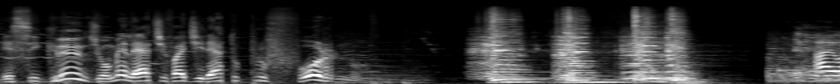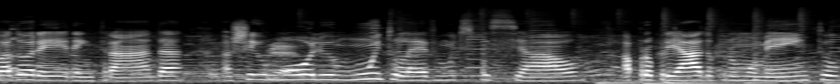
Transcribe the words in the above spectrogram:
Esse grande omelete vai direto pro forno. Ah, eu adorei a entrada. Achei o molho muito leve, muito especial, apropriado para o momento.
